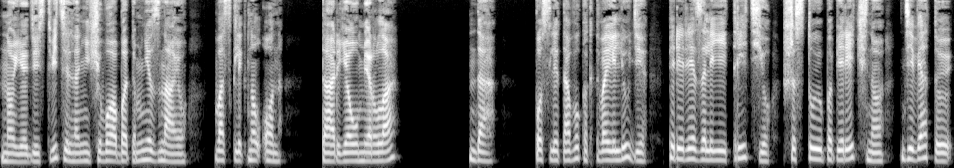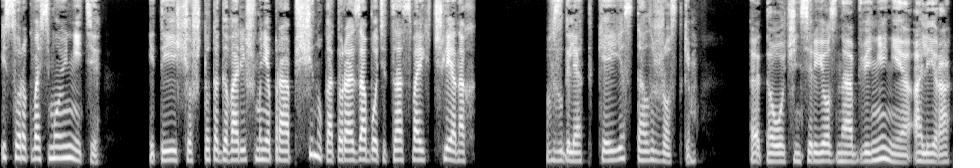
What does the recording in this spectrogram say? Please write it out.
«Но я действительно ничего об этом не знаю», — воскликнул он. «Тарья умерла?» «Да. После того, как твои люди перерезали ей третью, шестую поперечную, девятую и сорок восьмую нити. И ты еще что-то говоришь мне про общину, которая заботится о своих членах?» Взгляд Кейя стал жестким. «Это очень серьезное обвинение, Алира,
